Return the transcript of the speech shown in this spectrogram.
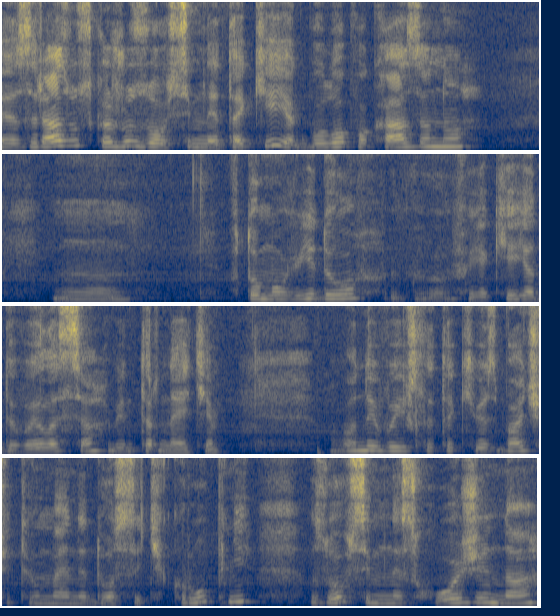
Е, Зразу скажу зовсім не такі, як було показано в тому відео, яке я дивилася в інтернеті. Вони вийшли такі, ось, бачите, у мене досить крупні, зовсім не схожі на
